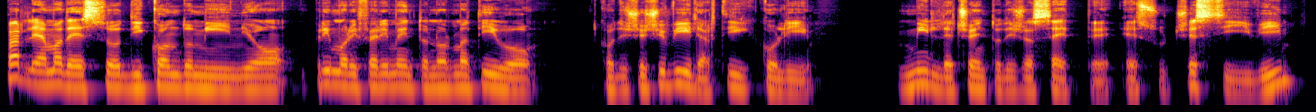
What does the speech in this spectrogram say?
Parliamo adesso di condominio. Primo riferimento normativo, codice civile, articoli 1117 e successivi.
